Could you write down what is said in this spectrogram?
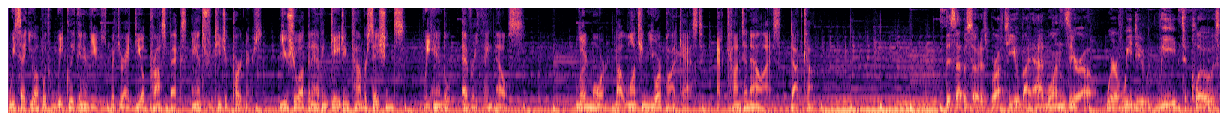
we set you up with weekly interviews with your ideal prospects and strategic partners. You show up and have engaging conversations, we handle everything else. Learn more about launching your podcast at contentallies.com. This episode is brought to you by Ad10, where we do lead to close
